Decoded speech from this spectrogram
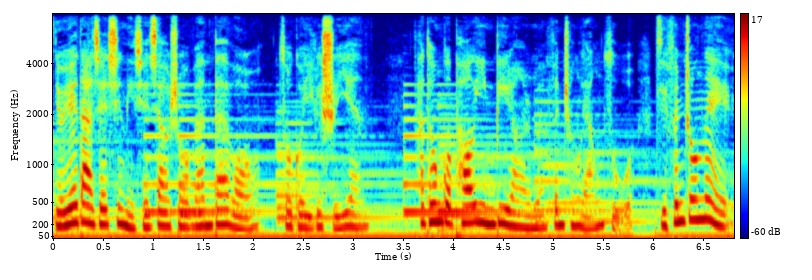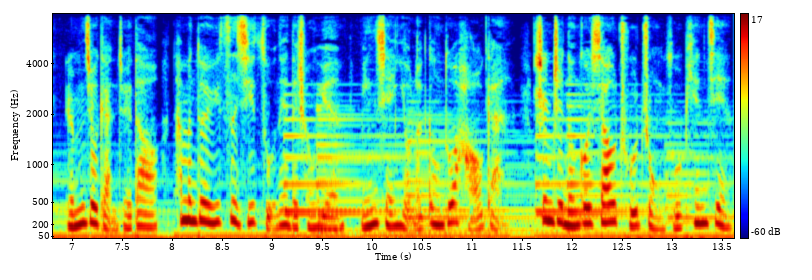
纽约大学心理学教授 Van Bevel 做过一个实验，他通过抛硬币让人们分成两组，几分钟内人们就感觉到他们对于自己组内的成员明显有了更多好感，甚至能够消除种族偏见。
